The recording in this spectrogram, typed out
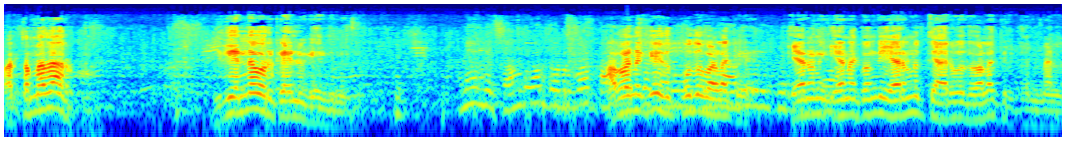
வருத்தமா தான் இருக்கும். இது என்ன ஒரு கேள்வி கேட்குறீங்க அவனுக்கு இது புது வழக்கு. எனக்கு எனக்கு வந்து இருநூத்தி அறுபது வழக்கு இருக்கு மேல.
